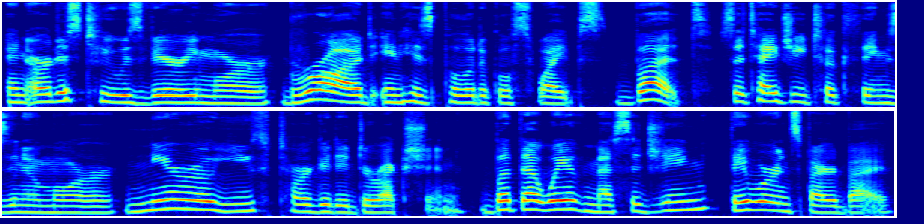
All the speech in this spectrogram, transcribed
an artist who was very more broad in his political swipes, but Seo Taiji took things in a more narrow youth targeted direction. But that way of messaging, they were inspired by.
